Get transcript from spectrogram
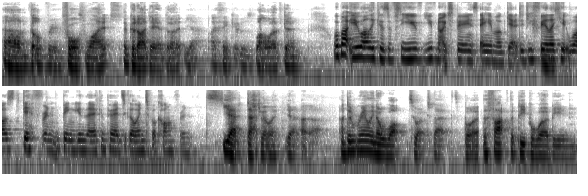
um, that'll reinforce why it's a good idea. But yeah, I think it was well worth doing. What about you, Ollie? Because obviously you've you've not experienced AMUG yet. Did you feel mm. like it was different being in there compared to going to a conference? Yeah, definitely. Yeah, I, I didn't really know what to expect, but the fact that people were being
